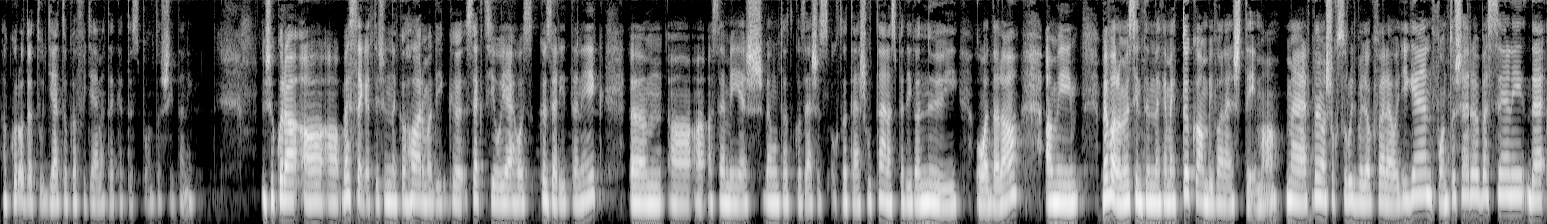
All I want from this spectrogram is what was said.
akkor oda tudjátok a figyelmeteket összpontosítani. És akkor a, a, a beszélgetésünknek a harmadik szekciójához közelítenék a, a, a személyes bemutatkozás az oktatás után, az pedig a női oldala, ami bevallom őszintén nekem egy tök ambivalens téma, mert nagyon sokszor úgy vagyok vele, hogy igen, fontos erről beszélni, de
